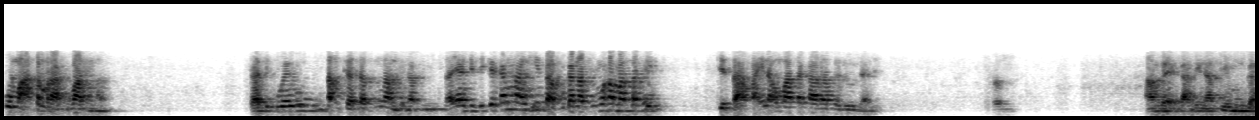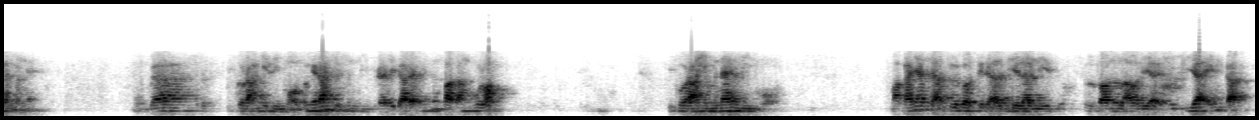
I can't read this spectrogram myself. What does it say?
umat merakuan. Berarti kue tak jasa tenang di Nabi Musa. Yang dipikirkan memang kita, bukan Nabi Muhammad tapi kita. Pak Inna umataka laku tiku dari. Terus ambek kanti Nabi munggah mana? Munggah dikurangi lima. Pengiran itu sendiri. Berarti karet itu patang pulau. Dikurangi mana lima. Makanya Syabdul Qadir Al-Jilani itu Sultanul Aulia itu dia ingkar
